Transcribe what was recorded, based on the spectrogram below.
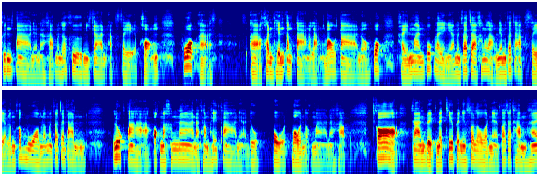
ขึ้นตาเนี่ยนะครับมันก็คือมีการอักเสบของพวกอคอนเทนต์ต่างๆ หลังเบ้าตาเนาะพวกไขมันพวกอะไรอย่างเงี้ยมันก็จะข้างหลังเนี่ยมันก็จะอักเสบแล้วมันก็บวมแล้วมันก็จะดัน ลูกตาออกมาข้างหน้านะทำให้ตาเนี่ยดูปูดโปนออกมานะครับ ก็การดริปเมทิลเพนิซโลนเนี่ยก็จะทำให้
